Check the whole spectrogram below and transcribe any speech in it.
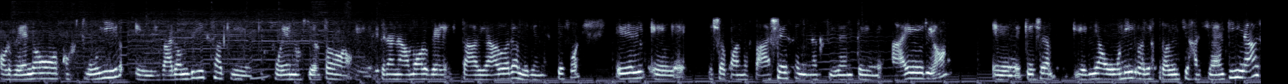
ordenó construir el varón Brisa, que, fue, ¿no cierto?, eh, el gran amor de esta aviadora, Miriam Stefford. Él, eh, ella cuando fallece en un accidente aéreo, eh, que ella quería unir varias provincias argentinas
